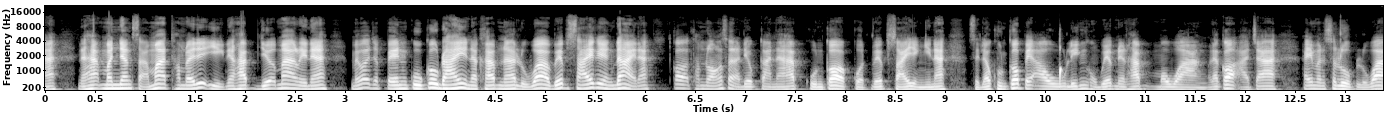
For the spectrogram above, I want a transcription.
นะนะฮะมันยังสามารถทำอะไรได้อีกนะครับ เยอะมากเลยนะ ไม่ว่าจะเป็น Google Drive นะครับนะหรือว่าเว็บไซต์ก็ยังได้นะ ก็ทำนองลักษณะเดียวกันนะครับ คุณก็กดเว็บไซต์อย่างนี้นะ เสร็จแล้วคุณก็ไปเอาลิงก์ของเว็บเนี่ยครับมาวาง แล้วก็อาจจะให้มันสรุปหรือว่า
